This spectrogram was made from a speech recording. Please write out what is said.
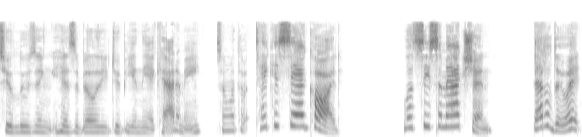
to losing his ability to be in the Academy. So what the, take his SAG card. Let's see some action. That'll do it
